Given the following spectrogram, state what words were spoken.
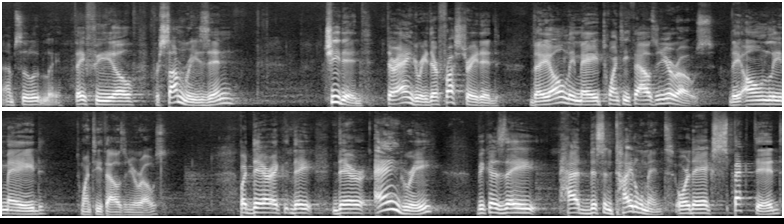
Absolutely. They feel, for some reason, cheated. They're angry, they're frustrated, they only made 20,000 euros. They only made 20,000 euros. But they're, they, they're angry because they had this entitlement or they expected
